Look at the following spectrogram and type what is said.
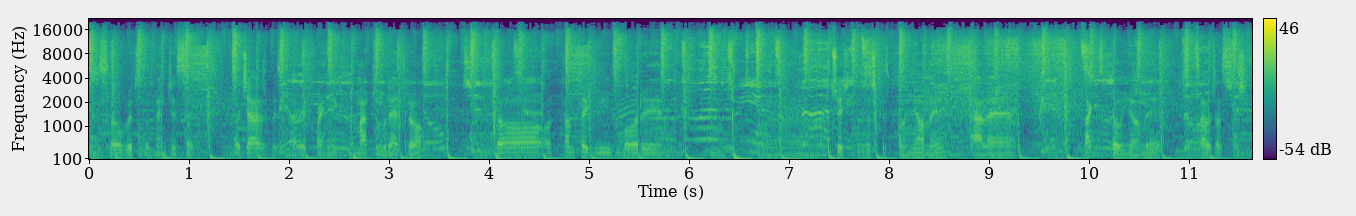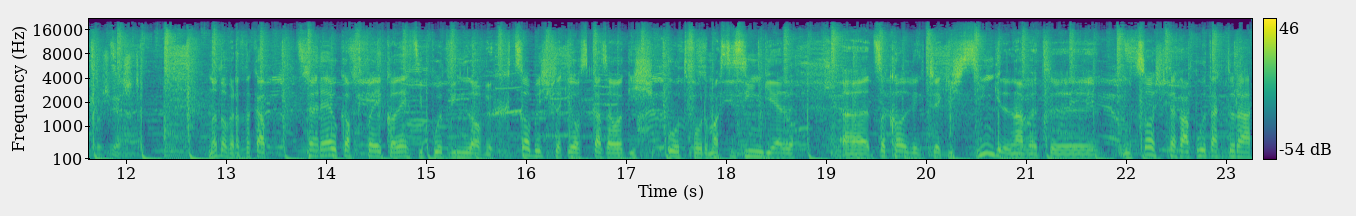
transowy, czy to będzie set chociażby starych fajnych klimatów retro, to od tamtej pory czuję się troszeczkę spełniony, ale tak spełniony, że cały czas cieszę coś jeszcze. No dobra, to taka perełka w twojej kolekcji płyt winylowych. Co byś takiego wskazał? Jakiś utwór, maxi singiel, e, cokolwiek, czy jakiś singiel nawet, e, coś, taka płyta, która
